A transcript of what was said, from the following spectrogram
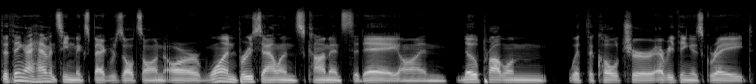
the thing I haven't seen mixed bag results on are one Bruce Allen's comments today on no problem with the culture, everything is great.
